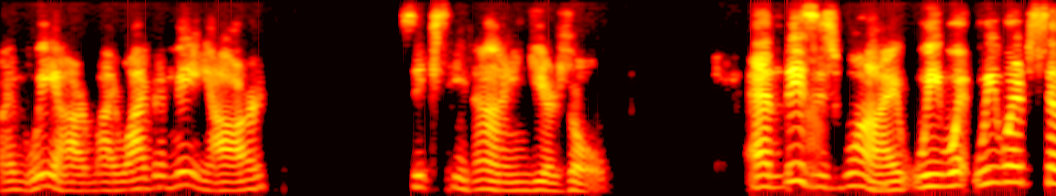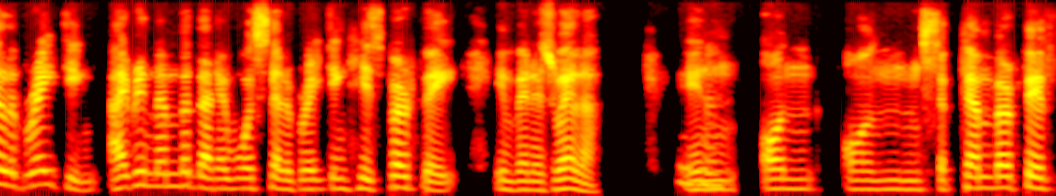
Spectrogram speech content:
and we are, my wife and me are 69 years old. And this is why we were we were celebrating. I remember that I was celebrating his birthday in Venezuela Mhm. in on on September 5th,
